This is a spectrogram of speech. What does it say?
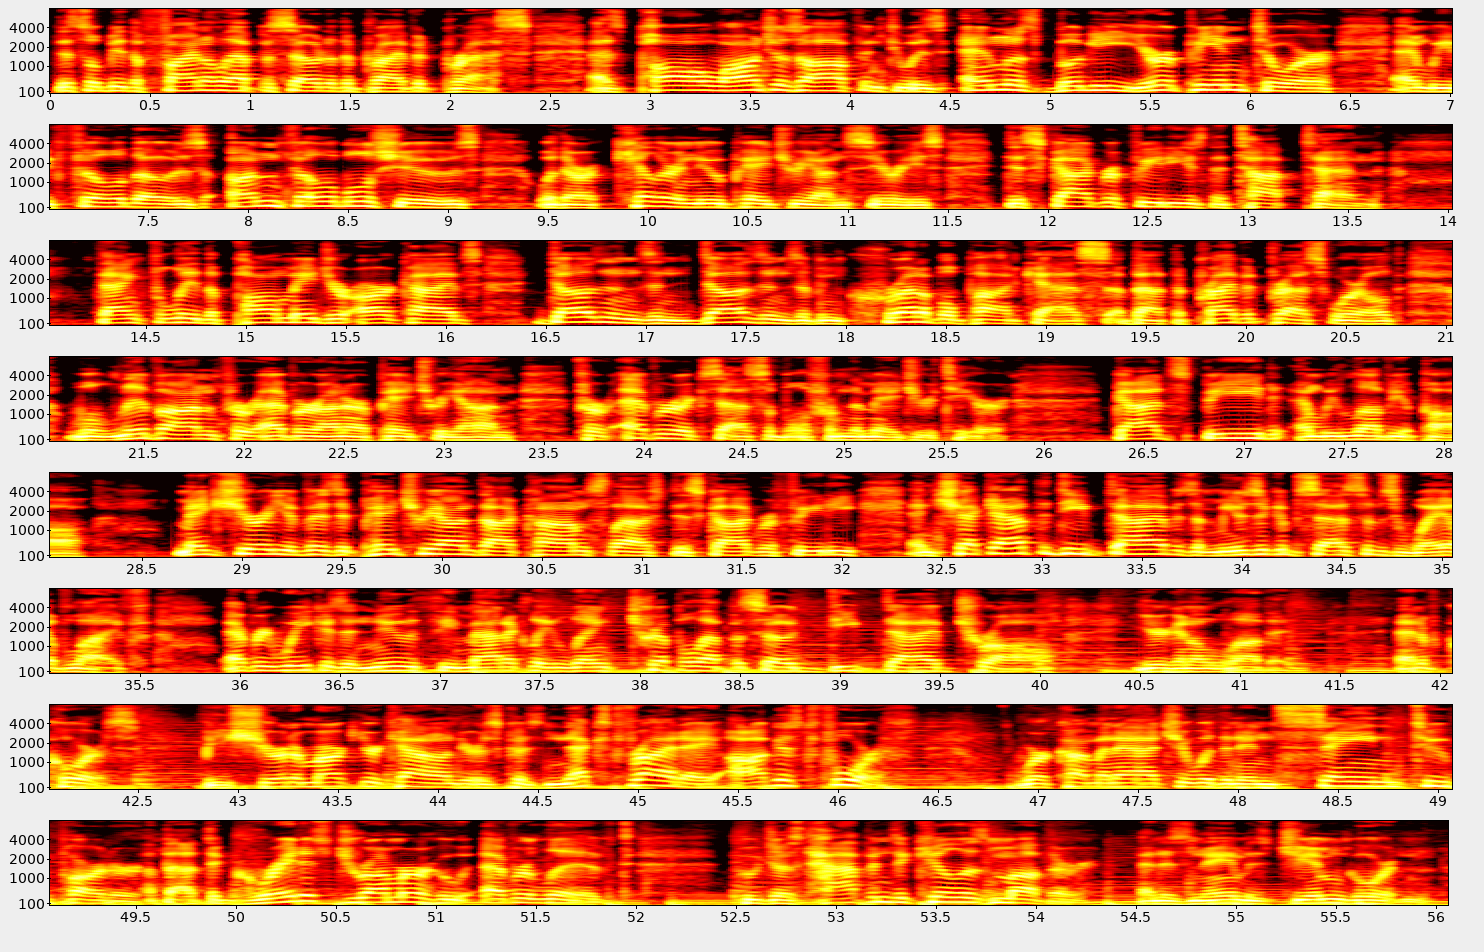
This will be the final episode of The Private Press as Paul launches off into his endless boogie European tour and we fill those unfillable shoes with our killer new Patreon series, Discograffiti's The Top 10. Thankfully, the Paul Major archives dozens and dozens of incredible podcasts about the private press world will live on forever on our Patreon, forever accessible from the major tier. Godspeed, and we love you, Paul. Make sure you visit patreon.com slash discograffiti and check out the deep dive as a music obsessive's way of life. Every week is a new thematically linked triple episode deep dive trawl. You're going to love it. And of course, be sure to mark your calendars because next Friday, August 4th, we're coming at you with an insane two parter about the greatest drummer who ever lived, who just happened to kill his mother, and his name is Jim Gordon.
